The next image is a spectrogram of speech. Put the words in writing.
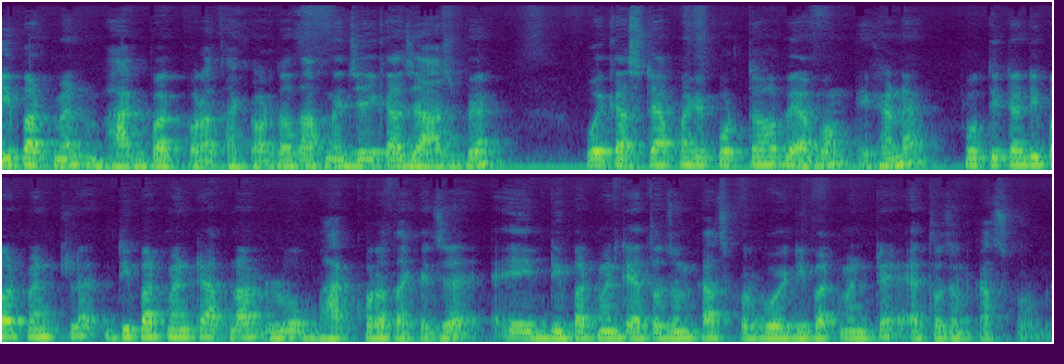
ডিপার্টমেন্ট ভাগ ভাগ করা থাকে। অর্থাৎ আপনি যেই কাজে আসবেন, ওই কাজটা আপনাকে করতে হবে এবং এখানে প্রতিটা ডিপার্টমেন্টে ডিপার্টমেন্টে আপনার লোক ভাগ করা থাকে যে এই ডিপার্টমেন্টে এতজন কাজ করবে, ওই ডিপার্টমেন্টে এতজন কাজ করবে।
